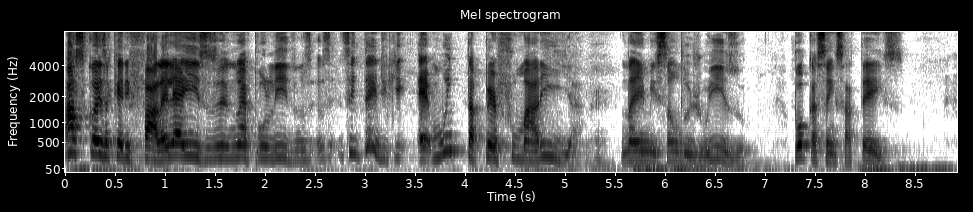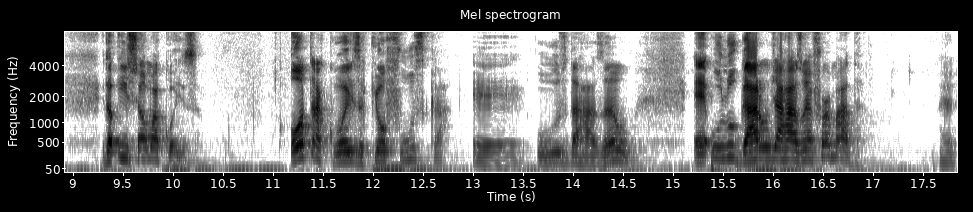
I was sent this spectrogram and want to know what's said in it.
As coisas que ele fala. Ele é isso, ele não é polido. Você entende que é muita perfumaria na emissão do juízo? Pouca sensatez? Então, isso é uma coisa. Outra coisa que ofusca é, o uso da razão é o lugar onde a razão é formada. né?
